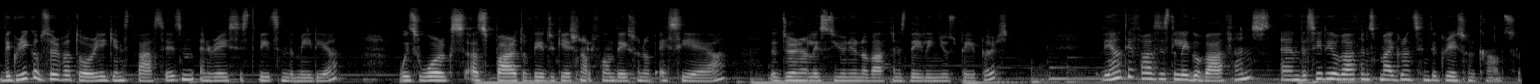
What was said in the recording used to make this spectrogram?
the Greek Observatory Against Fascism and Racist Tweets in the Media, which works as part of the educational foundation of SIEA, the Journalists Union of Athens daily newspapers, the Anti Fascist League of Athens, and the City of Athens Migrants Integration Council.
